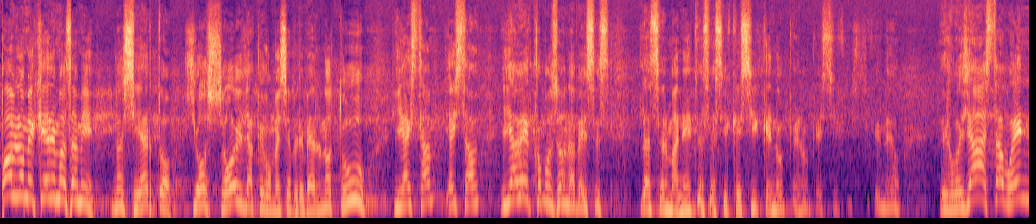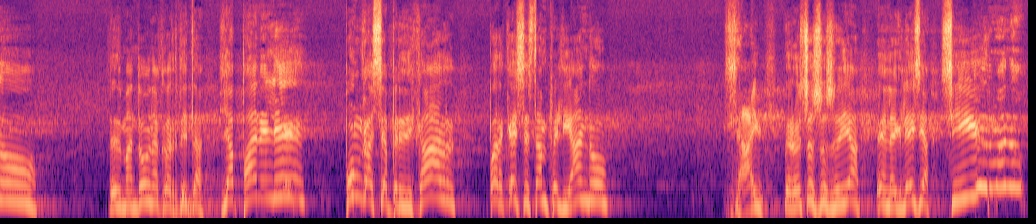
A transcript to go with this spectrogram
Pablo me quiere más a mí. No es cierto, yo soy la que comencé primero, no tú. Y ahí está, y ahí está. Y ya ve cómo son a veces las hermanitas, así que sí, que no, que no, que sí, que sí, que no. Digo, pues ya está bueno. Les mandó una cartita, ya párenle, póngase a predicar, ¿para qué se están peleando? Ay, pero eso sucedía en la iglesia. Sí, hermano,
